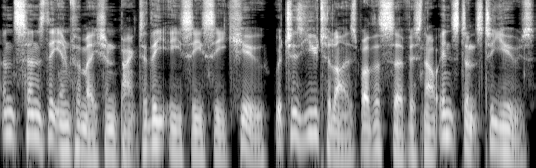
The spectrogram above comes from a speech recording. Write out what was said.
and sends the information back to the ECC queue, which is utilized by the ServiceNow instance to use.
